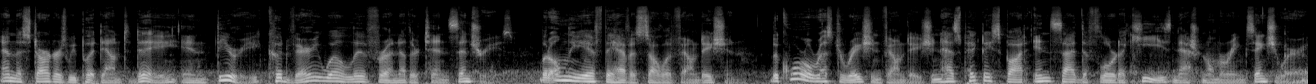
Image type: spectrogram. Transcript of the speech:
and the starters we put down today, in theory, could very well live for another 10 centuries, but only if they have a solid foundation. The Coral Restoration Foundation has picked a spot inside the Florida Keys National Marine Sanctuary.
